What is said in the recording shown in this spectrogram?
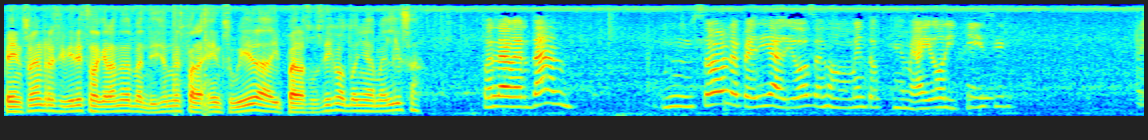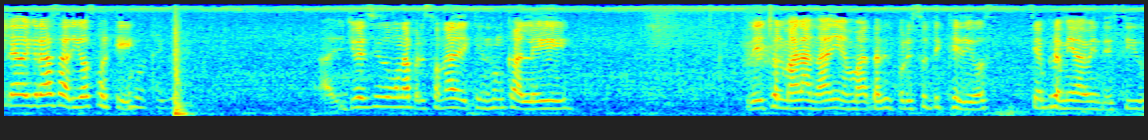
pensó en recibir estas grandes bendiciones para, en su vida y para sus hijos, doña Melissa? Pues la verdad, mm, solo le pedí a Dios en los momentos que me ha ido difícil, Le doy gracias a Dios porque yo he sido una persona de que nunca le, le he hecho el mal a nadie, más tal vez por eso de que Dios siempre me ha bendecido.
